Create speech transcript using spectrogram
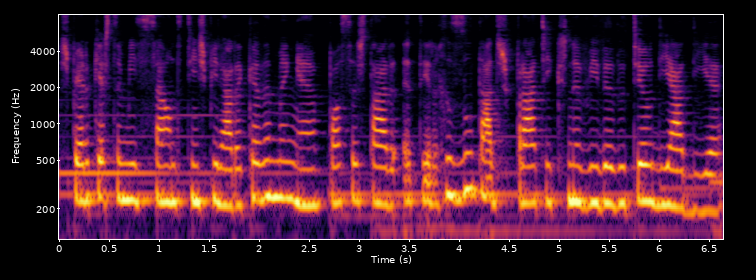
Espero que esta missão de te inspirar a cada manhã possa estar a ter resultados práticos na vida do teu dia a dia.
